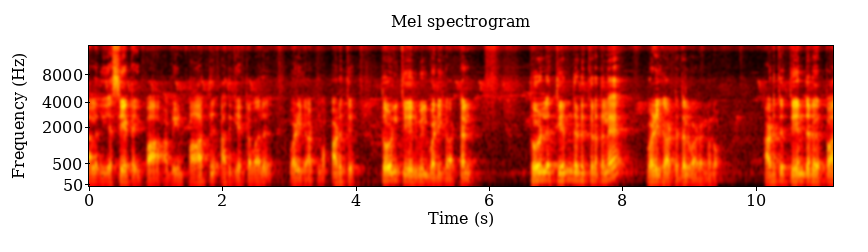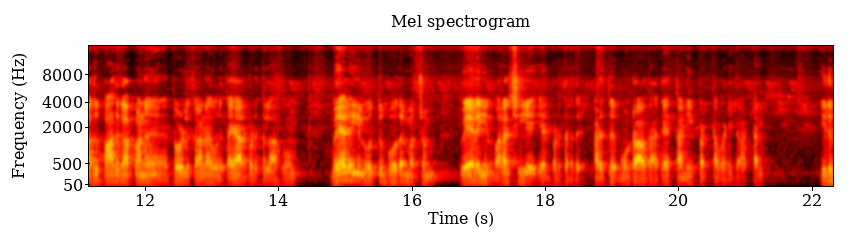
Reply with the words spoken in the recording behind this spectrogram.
அல்லது எஸ்ஏ டைப்பா அப்படின்னு பார்த்து அதுக்கு ஏற்றவாறு வழிகாட்டணும். அடுத்து தொழில் தேர்வில் வழிகாட்டல். தொழிலை தேர்ந்தெடுக்கிறதுல வழிகாட்டுதல் வழங்கணும். அடுத்து தேர்ந்தெடு அது பாதுகாப்பான தொழிலுக்கான ஒரு தயார்படுத்தலாகவும் வேலையில் ஒத்துப்போதல் மற்றும் வேலையின் வளர்ச்சியை ஏற்படுத்துறது. அடுத்து மூன்றாவதாக தனிப்பட்ட வழிகாட்டல். இது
